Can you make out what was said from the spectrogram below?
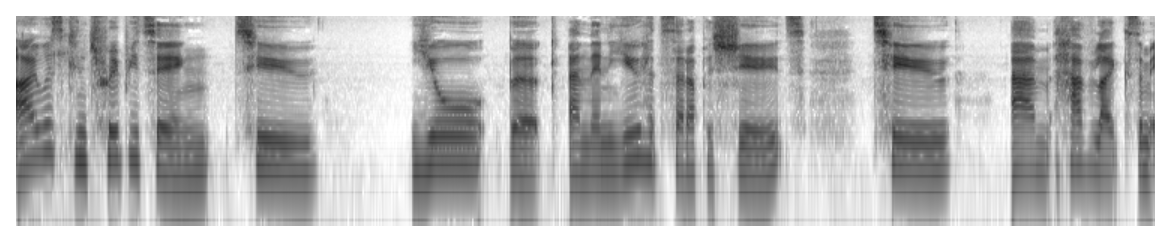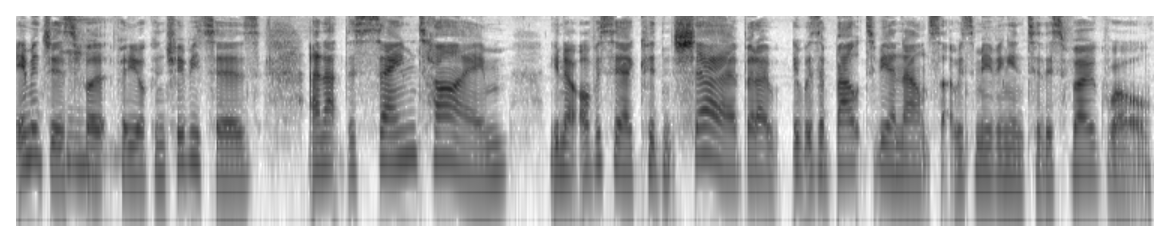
I was contributing to your book, and then you had set up a shoot to um, have like some images for, for your contributors. And at the same time, you know, obviously I couldn't share, but I, it was about to be announced that I was moving into this Vogue role,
